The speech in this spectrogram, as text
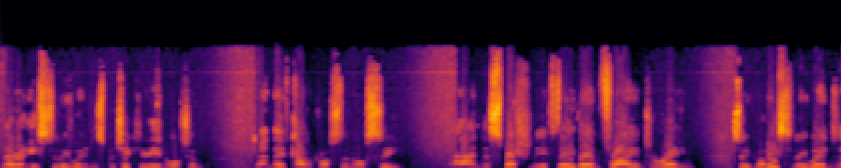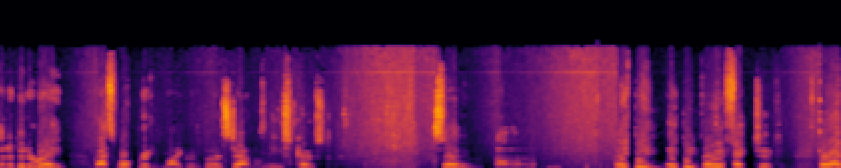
there are easterly winds particularly in autumn and they've come across the North Sea and especially if they then fly into rain. So you've got easterly winds and a bit of rain. That's what brings migrant birds down on the east coast. So uh, they've been they've been very effective. But I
